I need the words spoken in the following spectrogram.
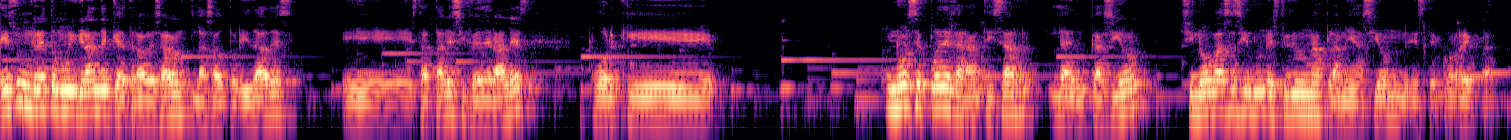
es un reto muy grande que atravesaron las autoridades eh, estatales y federales porque no se puede garantizar la educación si no vas haciendo un estudio y una planeación este, correcta.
